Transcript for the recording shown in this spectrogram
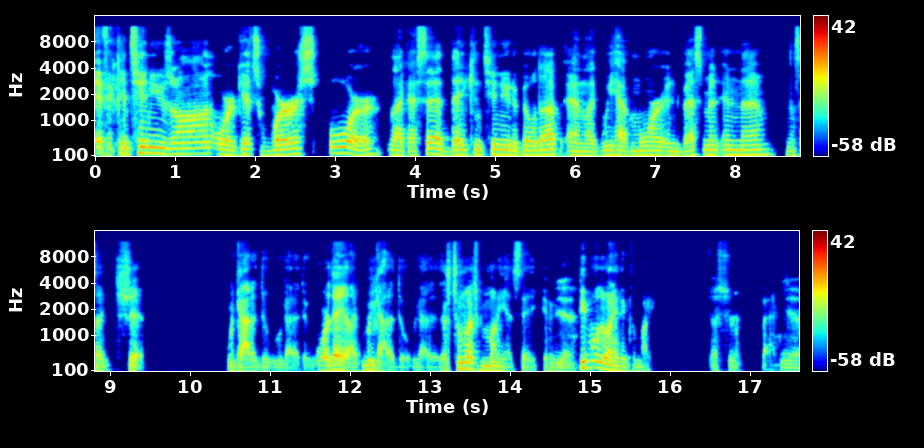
if it continues on or gets worse or like i said they continue to build up and like we have more investment in them and it's like shit we gotta do what we gotta do or they like we gotta do what we gotta do there's too much money at stake if Yeah, people will do anything for money that's true. Facts. Yeah,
